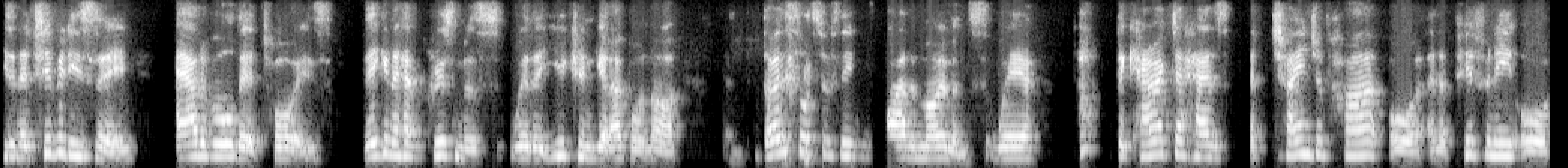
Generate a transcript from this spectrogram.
is a nativity scene out of all their toys. They're going to have Christmas whether you can get up or not. Those sorts of things are the moments where the character has a change of heart or an epiphany or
